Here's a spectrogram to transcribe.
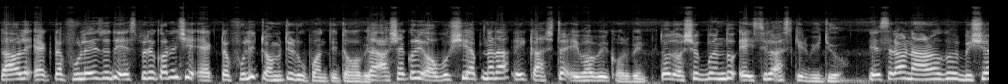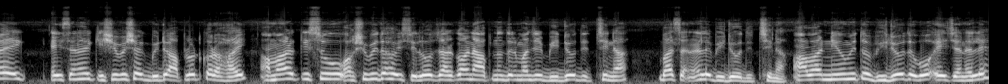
তাহলে একটা ফুলে যদি স্প্রে করেন, সে একটা ফুলই টমেটো রূপান্তরিত হবে। তাই আশা করি অবশ্যই আপনারা এই কাজটা এইভাবেই করবেন। তো দর্শক বন্ধু, এই ছিল আজকের ভিডিও এছাড়াও নানা রকম বিষয়ে এই- এই চ্যানেলে কৃষি বিষয়ক ভিডিও আপলোড করা হয়। আমার কিছু অসুবিধা হয়েছিল, যার কারণে আপনাদের মাঝে ভিডিও দিচ্ছি না বা চ্যানেলে ভিডিও দিচ্ছি না। আবার নিয়মিত ভিডিও দেবো এই চ্যানেলে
